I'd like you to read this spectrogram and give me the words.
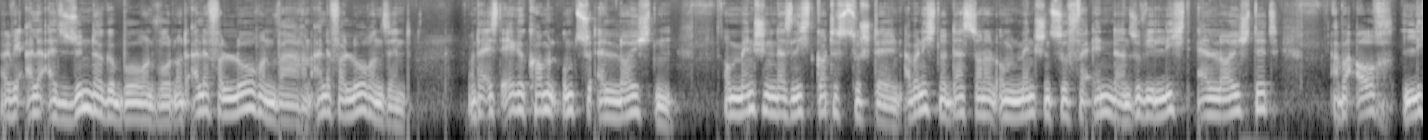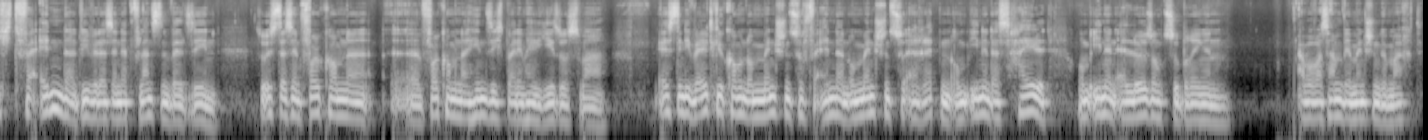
weil wir alle als Sünder geboren wurden und alle verloren waren, alle verloren sind. Und da ist er gekommen, um zu erleuchten, um Menschen in das Licht Gottes zu stellen. Aber nicht nur das, sondern um Menschen zu verändern, so wie Licht erleuchtet, aber auch Licht verändert, wie wir das in der Pflanzenwelt sehen. So ist das in vollkommener, äh, vollkommener Hinsicht bei dem Herrn Jesus wahr. Er ist in die Welt gekommen, um Menschen zu verändern, um Menschen zu erretten, um ihnen das Heil, um ihnen Erlösung zu bringen. Aber was haben wir Menschen gemacht?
